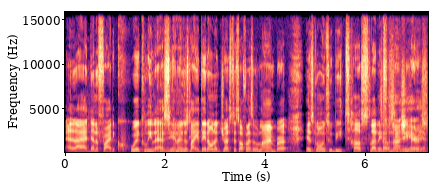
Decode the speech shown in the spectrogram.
that I identified quickly last year, and it's just like if they don't address this offensive line, bro. It's going to be tough sledding Tough for Najee Harris,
